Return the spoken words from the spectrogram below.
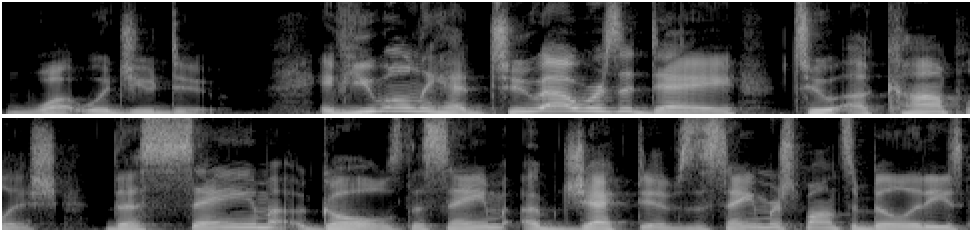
what would you do? If you only had two hours a day to accomplish the same goals, the same objectives, the same responsibilities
